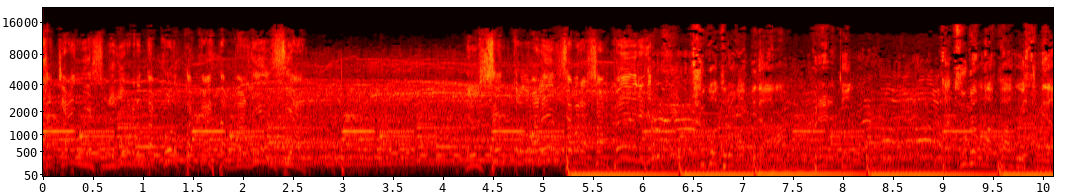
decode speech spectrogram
A Yáñez lo lleva renta corta. Acá está Valencia. El centro de Valencia para San Pedro. 치고 들어갑니다. 브레르톤. 자, 두 명 마크하고 있습니다.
